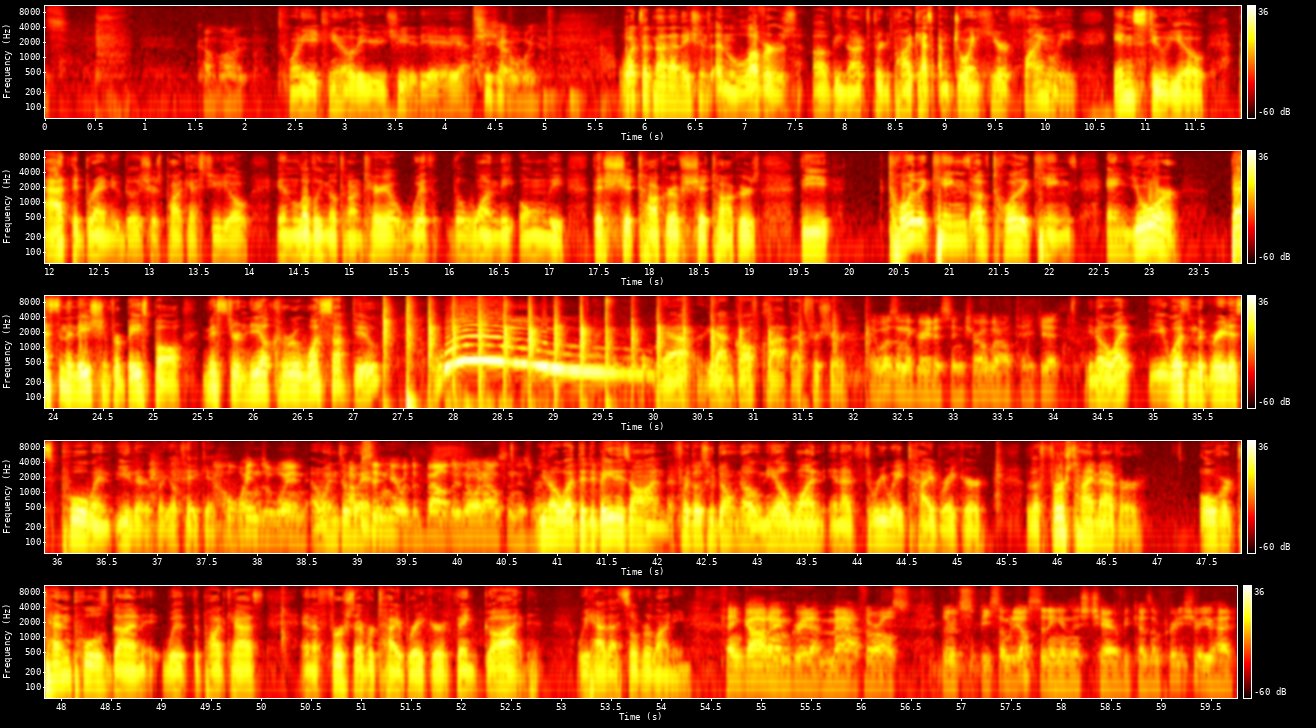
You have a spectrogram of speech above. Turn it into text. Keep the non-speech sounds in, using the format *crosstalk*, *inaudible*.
was. Come on. 2018. Oh, the year you cheated. Yeah, yeah, yeah. *laughs* Yeah, well, yeah. What's up, Nana Nations and lovers of the Not After 30 podcast? I'm joined here finally in studio at the brand new Billy Shears podcast studio in lovely Milton, Ontario, with the one, the only, the shit talker of shit talkers, the toilet kings of toilet kings, and your best in the nation for baseball, Mr. Neil Carew. What's up, dude? Woo! Yeah, yeah, golf clap, that's for sure. It wasn't the greatest intro, but I'll take it. You know what? It wasn't the greatest pool win either, but you'll take it. *laughs* A win's a win. A win's a I'm win. sitting here with the belt. There's no one else in this room. You know what? The debate is on. For those who don't know, Neil won in a three-way tiebreaker, for the first time ever. Over ten pools done with the podcast, and the first ever tiebreaker. Thank God we have that silver lining. Thank God I'm great at math, or else there'd be somebody else sitting in this chair because I'm pretty sure you had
